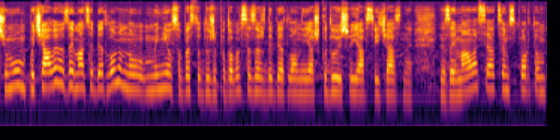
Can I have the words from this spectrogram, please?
Чому почали займатися біатлоном? Ну мені особисто дуже подобався завжди біатлон. Я шкодую, що я в свій час не, не займалася цим спортом.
